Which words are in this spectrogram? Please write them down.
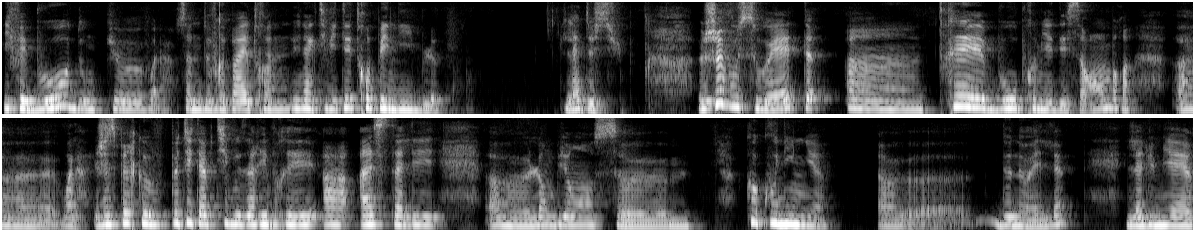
Il fait beau, donc euh, voilà, ça ne devrait pas être une activité trop pénible là-dessus. Je vous souhaite un très beau 1er décembre. Euh, voilà, j'espère que petit à petit vous arriverez à installer euh, l'ambiance euh, cocooning de Noël. La lumière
